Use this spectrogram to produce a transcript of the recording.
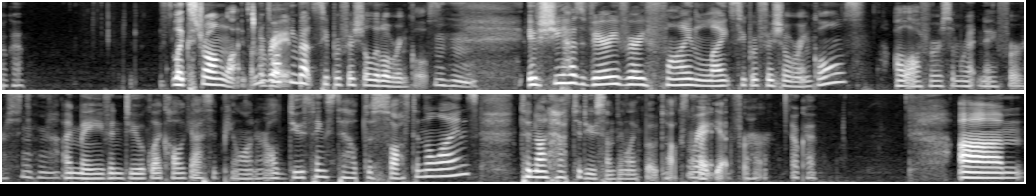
Okay. Like strong lines. I'm not Right. talking about superficial little wrinkles. Mm-hmm. If she has very, very fine, light, superficial wrinkles, I'll offer her some retin-A 1st Mm-hmm. I may even do a glycolic acid peel on her. I'll do things to help to soften the lines to not have to do something like Botox quite Right. yet for her. Okay. Um,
